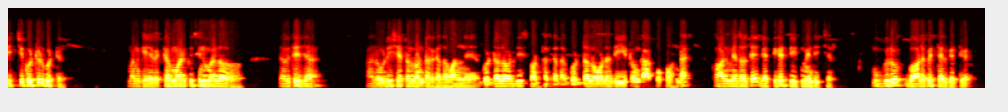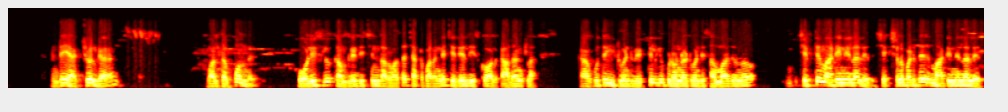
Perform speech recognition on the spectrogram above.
పిచ్చి కొట్టుడు కొట్టారు. మనకి విక్రమార్కు సినిమాలో రవితేజ ఆ రౌడీ షెటర్లు ఉంటారు కదా వాళ్ళని గుడ్డలు ఓడ తీసి కొడతారు కదా గుడ్డలు ఓడ తీయటం కాకోకుండా కాళ్ళ మీద అయితే గట్టిగా ట్రీట్మెంట్ ఇచ్చారు. ముగ్గురు గోల పెట్టారు గట్టిగా. అంటే యాక్చువల్గా వాళ్ళ తప్పు ఉంది. పోలీసులు కంప్లైంట్ ఇచ్చిన తర్వాత చట్టపరంగా చర్యలు తీసుకోవాలి కాదంట్లా. కాకపోతే ఇటువంటి వ్యక్తులకి ఇప్పుడు ఉన్నటువంటి సమాజంలో చెప్తే మాటినేలా లేదు. శిక్షలు పడితే మాటినేలా లేదు.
